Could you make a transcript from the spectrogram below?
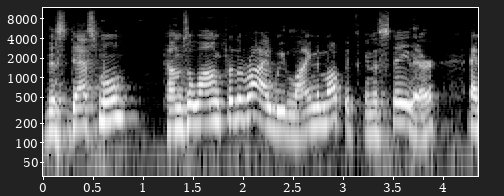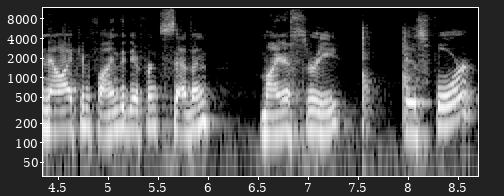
This decimal comes along for the ride. We lined them up. It's going to stay there. And now I can find the difference. 7 minus 3 is 4.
